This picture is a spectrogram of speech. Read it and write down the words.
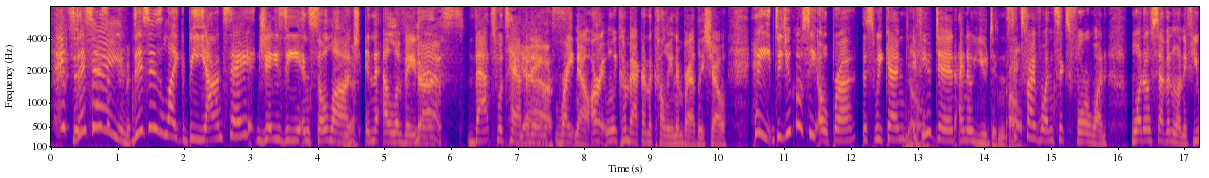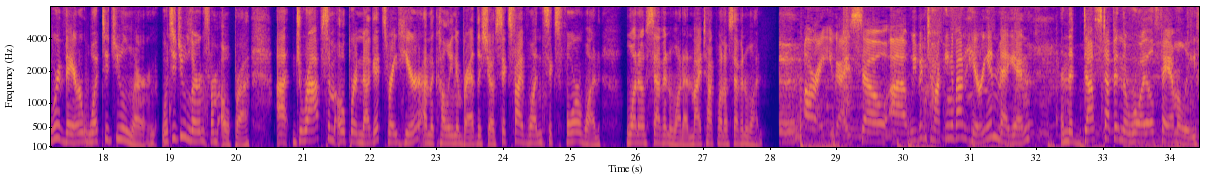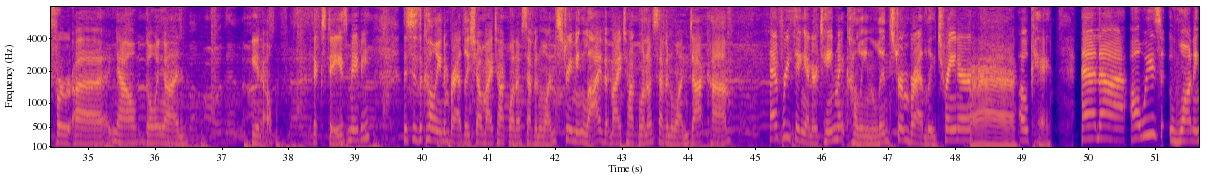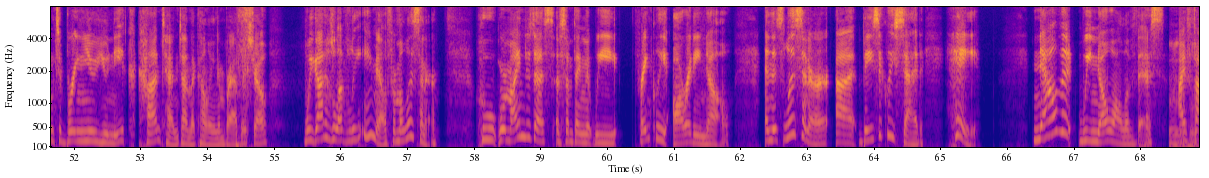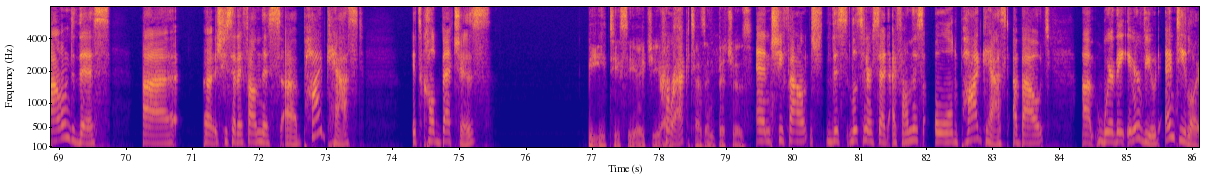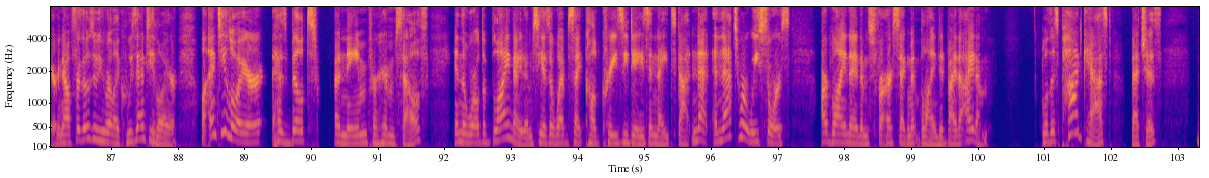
this is this is like Beyonce, Jay Z, and Solange in the elevator. Yes. That's what's happening Yes. right now. All right, when we come back on the Colleen and Bradley show. Hey, did you go see Oprah this weekend? No. If you did, I know you didn't. Oh. 651 641 1071. If you were there, what did you learn? What did you learn from Oprah? Uh, drop some Oprah nuggets right here on the Colleen and Bradley show. 651 641 1071 on My Talk 1071. All right, you guys. So uh, we've been talking about Harry and Meghan and the dust up in the royal family for uh, now going on, you know, six days maybe. This is the Colleen and Bradley Show, My Talk 1071, streaming live at MyTalk1071.com. Everything Entertainment, Colleen Lindstrom, Bradley Traynor. Okay. And uh, always wanting to bring you unique content on the Colleen and Bradley Show we got a lovely email from a listener who reminded us of something that we frankly already know. And this listener uh, basically said, Hey, now that we know all of this, I found this. Uh, uh, she said, I found this uh, podcast. It's called Betches. B E T C H E S. Correct. As in bitches. and she found this listener said i found this old podcast about um, where they interviewed Enty Lawyer. Now, for those of you who are like, who's Enty Lawyer? Well, Enty Lawyer has built a name for himself in the world of blind items. He has a website called crazydaysandnights.net, and that's where we source our blind items for our segment Blinded by the Item. Well, this podcast, Betches,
